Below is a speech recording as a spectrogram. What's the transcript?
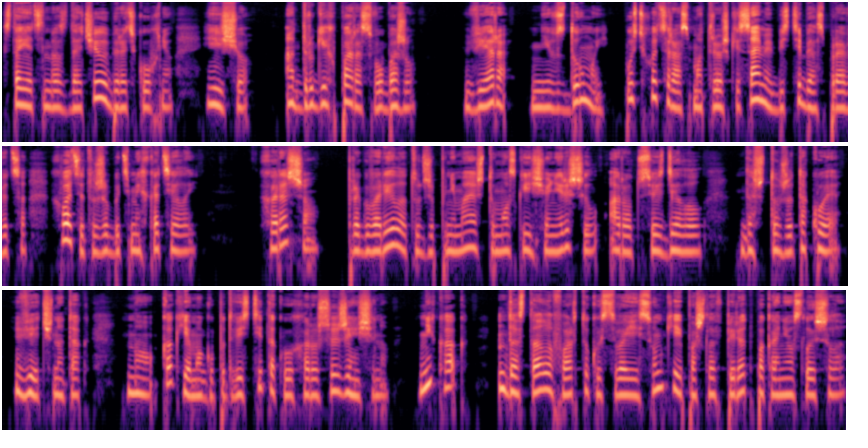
Стоять на раздаче и убирать кухню. И еще. От других пар освобожу». «Вера, не вздумай. Пусть хоть раз матрешки сами без тебя справятся. Хватит уже быть мягкотелой». «Хорошо», — проговорила, тут же понимая, что мозг еще не решил, а рот все сделал. «Да что же такое? Вечно так. Но как я могу подвести такую хорошую женщину? Никак». Достала фартук из своей сумки и пошла вперед, пока не услышала.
